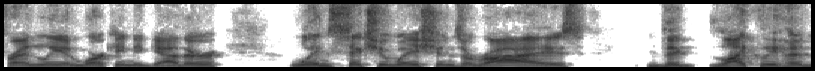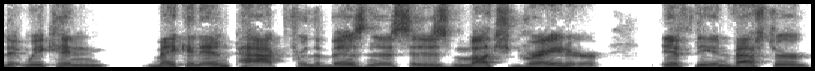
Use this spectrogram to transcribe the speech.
friendly and working together, when situations arise, the likelihood that we can make an impact for the business is much greater if the investor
